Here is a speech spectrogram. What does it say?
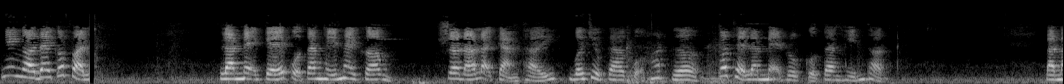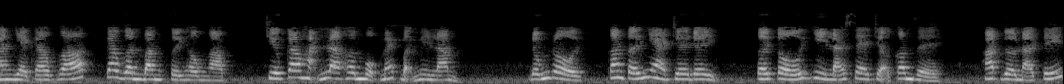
Nghi ngờ đây có phải là mẹ kế của tang hiển hay không? Sau đó lại cảm thấy với chiều cao của hot girl có thể là mẹ ruột của tang hiển thật bà mang giày cao gót, cao gần bằng tùy hồng ngọc, chiều cao hẳn là hơn một m bảy mươi lăm. Đúng rồi, con tới nhà chơi đi. Tới tối dì lái xe chở con về. Hot girl nói tiếp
